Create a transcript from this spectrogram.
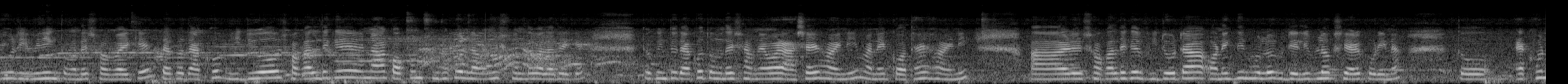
গুড ইভিনিং তোমাদের সবাইকে। দেখো দেখো, ভিডিও সকাল থেকে না কখন শুরু করলাম আমি সন্ধ্যাবেলা থেকে। তো কিন্তু দেখো, তোমাদের সামনে আমার আশাই হয়নি মানে কথাই হয়নি। আর সকাল থেকে ভিডিওটা অনেক দিন হলো ডেলি ব্লগ শেয়ার করি না। তো এখন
